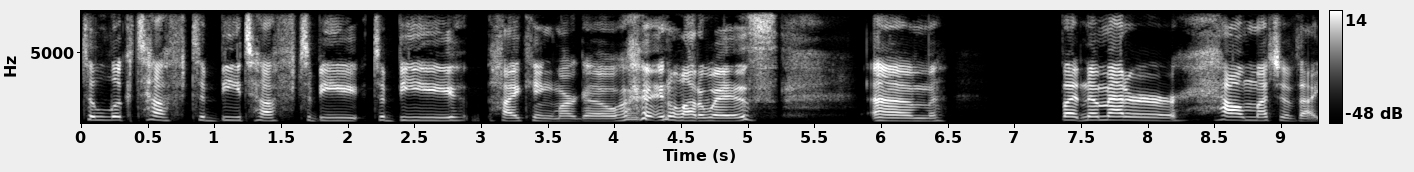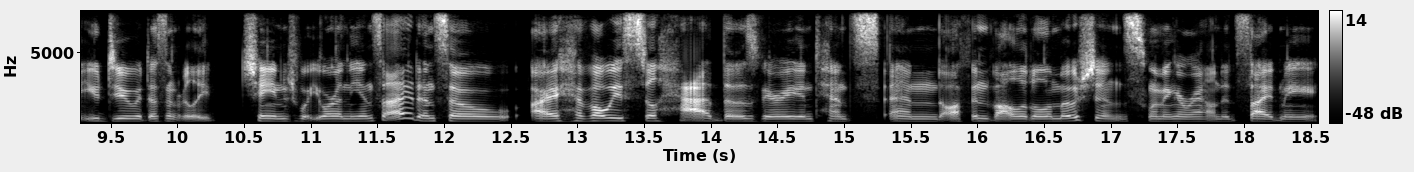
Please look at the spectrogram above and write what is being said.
to look tough, to be tough, to be to be High King Margot in a lot of ways. Um, but no matter how much of that you do, it doesn't really change what you are on the inside. And so I have always still had those very intense and often volatile emotions swimming around inside me.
